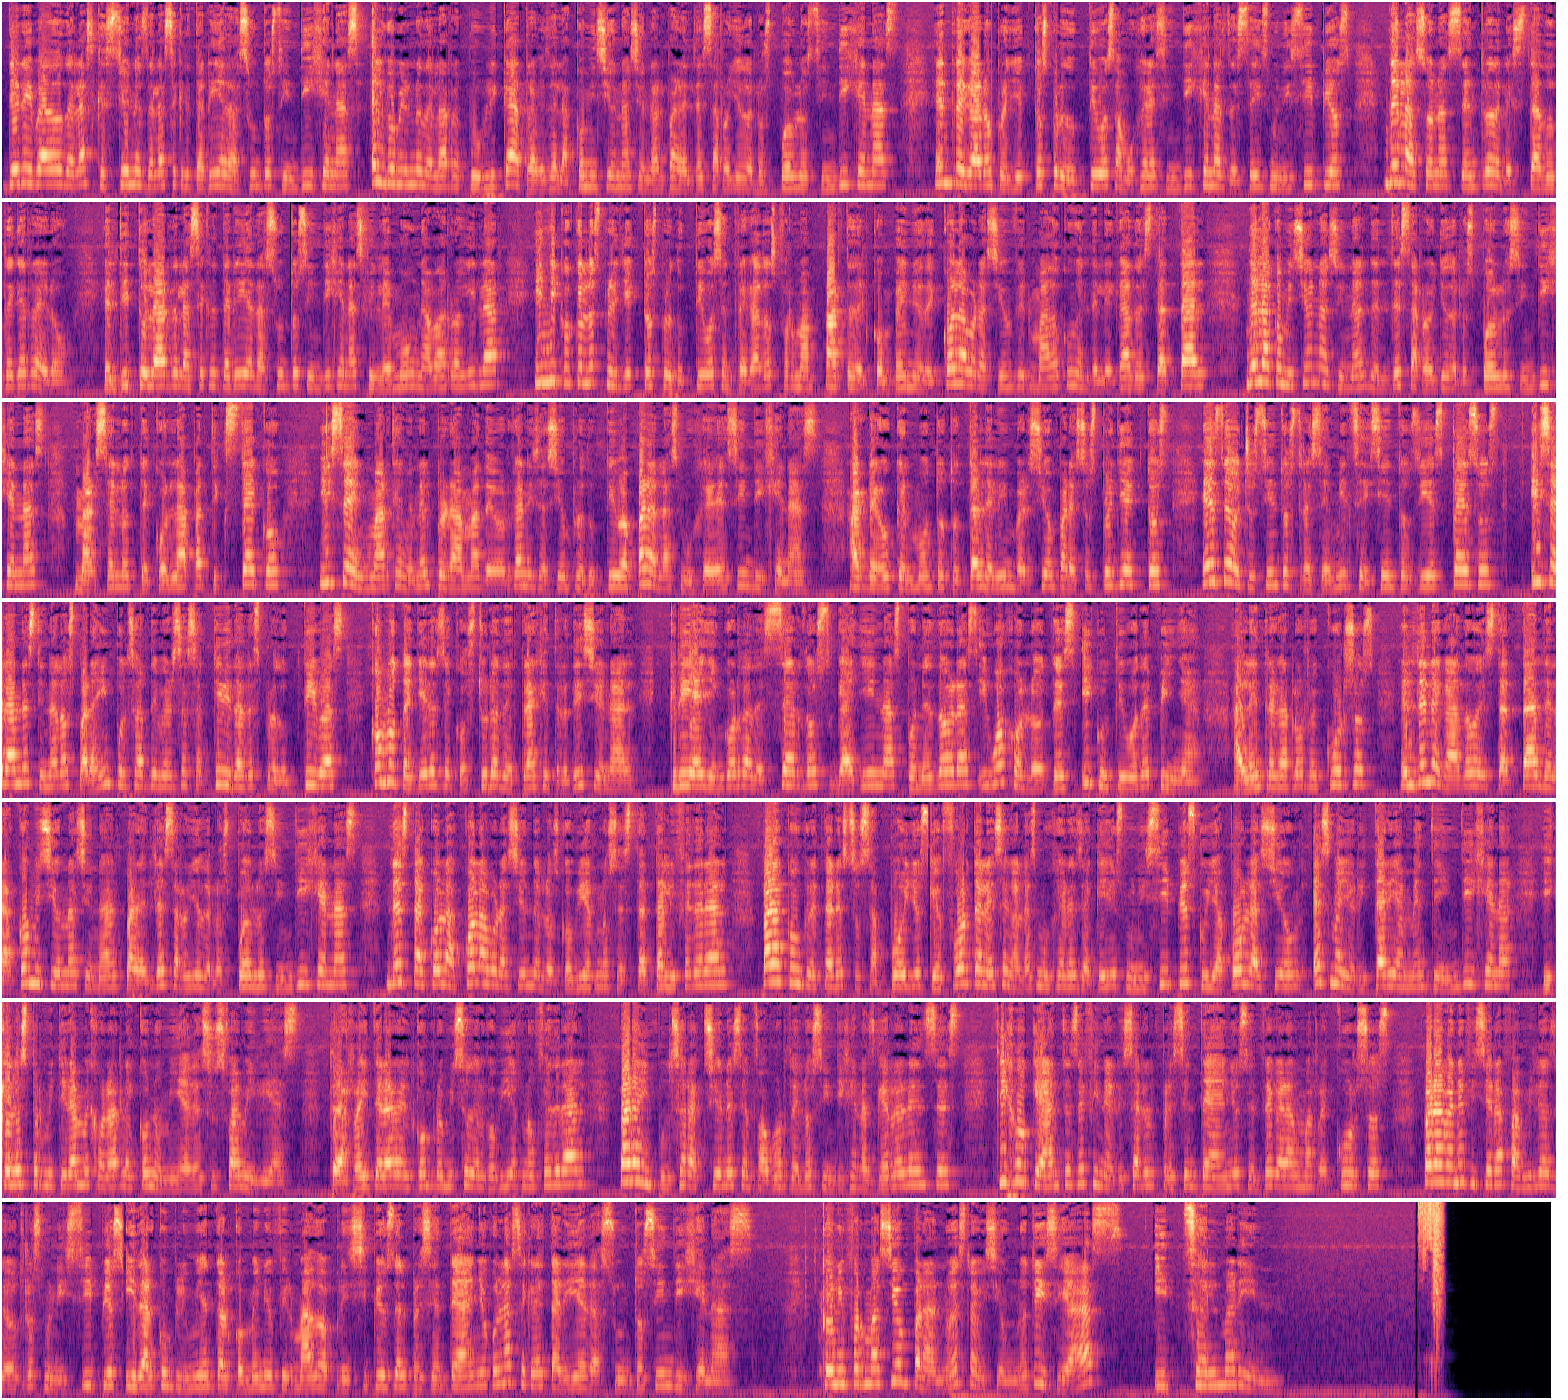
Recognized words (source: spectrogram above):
Derivado de las gestiones de la Secretaría de Asuntos Indígenas, el Gobierno de la República, a través de la Comisión Nacional para el Desarrollo de los Pueblos Indígenas, entregaron proyectos productivos a mujeres indígenas de seis municipios de la zona centro del estado de Guerrero. El titular de la Secretaría de Asuntos Indígenas, Filemón Navarro Aguilar, indicó que los proyectos productivos entregados forman parte del convenio de colaboración firmado con el delegado estatal de la Comisión Nacional del Desarrollo de los Pueblos Indígenas, Marcelo Tecolapa Tixteco, y se enmarcan en el programa de organización productiva para las mujeres indígenas. Agregó que el monto total de la inversión para estos proyectos es de 813.610 pesos y serán destinados para impulsar diversas actividades productivas como talleres de costura de traje tradicional, cría y engorda de cerdos, gallinas, ponedoras y guajolotes y cultivo de piña. Al entregar los recursos, el delegado estatal de la Comisión Nacional para el Desarrollo de los Pueblos Indígenas destacó la colaboración de los gobiernos estatal y federal para concretar estos apoyos que fortalecen a las mujeres de aquellos municipios cuya población es mayoritariamente indígena y que les permitirá mejorar la economía de sus familias tras reiterar el compromiso del gobierno federal para impulsar acciones en favor de los indígenas guerrerenses, dijo que antes de finalizar el presente año se entregarán más recursos para beneficiar a familias de otros municipios y dar cumplimiento al convenio firmado a principios del presente año con la Secretaría de Asuntos Indígenas. Con información para nuestra visión noticias, Itzel Marín.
